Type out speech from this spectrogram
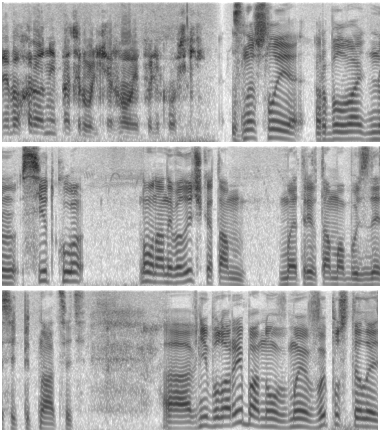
Рибоохоронний патруль черговий Поліковський. Знайшли риболовальну сітку. Ну, вона невеличка, там метрів, там, мабуть, з 10-15. В ній була риба, ну ми випустили.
